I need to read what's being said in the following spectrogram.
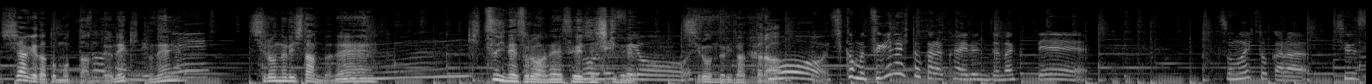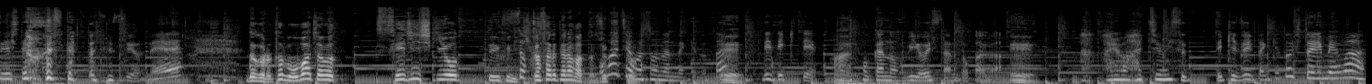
仕上げだと思ったんだよねきっとね。白塗りしたんだね。きついねそれはね成人式で。白塗りだったら。しかも次の人から変えるんじゃなくてその人から修正してほしかったですよね。だから多分おばあちゃんは成人式用っていう風に聞かされてなかったおばあちゃんはそうなんだけどさ、え出てきてとはい他の美容師さんとかがえあれは発注ミスって気づいたけど1人目は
